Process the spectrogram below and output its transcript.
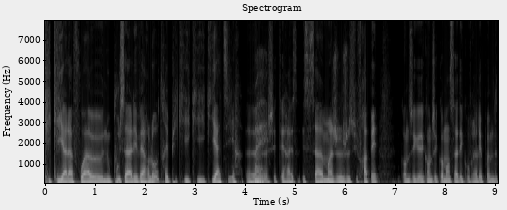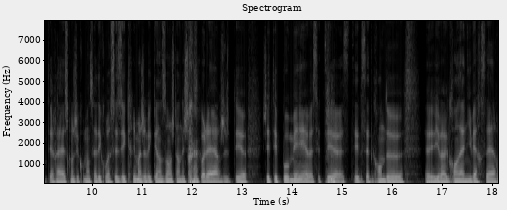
qui, qui, à la fois nous pousse à aller vers l'autre et puis qui, qui, qui attire chez Thérèse. Et c'est ça, moi, je, je suis frappé quand j'ai quand j'ai commencé à découvrir les poèmes de Thérèse, quand j'ai commencé à découvrir ses écrits, moi j'avais 15 ans, j'étais en échec scolaire, j'étais j'étais paumé, c'était c'était cette grande euh, il y avait un grand anniversaire,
